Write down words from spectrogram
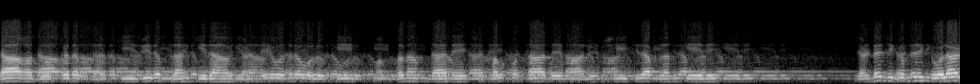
دا هغه دوکه ده پلانکي زوی د پلانکي دا جنډې ودرولو کې مقصد هم دا دی چې خلکو ته د معلوم شي چې دا پلانکي دی جنډې چې کوم ځای کې ولاړ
